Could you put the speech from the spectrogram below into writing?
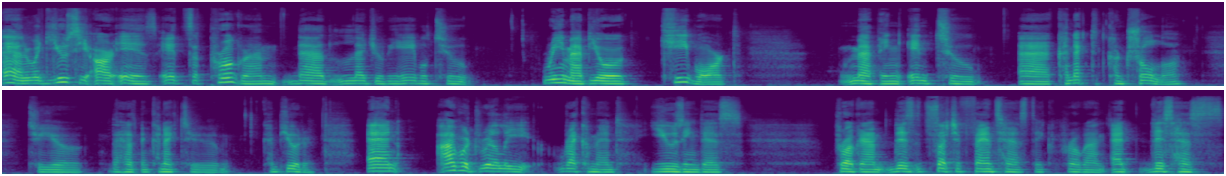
And what UCR is, it's a program that let you be able to remap your keyboard mapping into a connected controller to your that has been connected to computer. And I would really recommend using this program. This it's such a fantastic program, and this has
